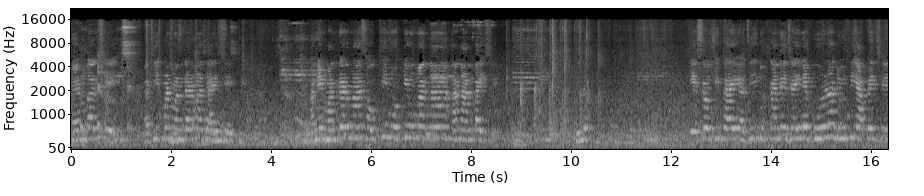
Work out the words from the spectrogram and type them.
મેમ્બર છે. હજી પણ મંડળમાં જાય છે. અને મંડળમાં સૌથી મોટી ઉંમરના આ નાનબાઈ છે. કેશવજીભાઈ હજી દુકાને જઈને પૂર્ણ ડ્યુટી આપે છે.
